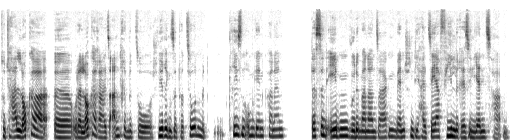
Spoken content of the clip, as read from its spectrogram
total locker äh, oder lockerer als andere mit so schwierigen Situationen, mit Krisen umgehen können. Das sind eben, würde man dann sagen, Menschen, die halt sehr viel Resilienz haben,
